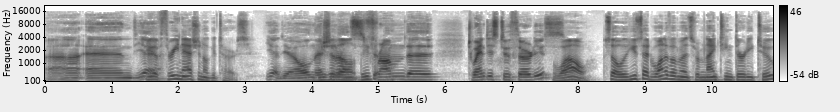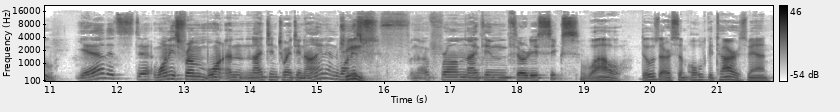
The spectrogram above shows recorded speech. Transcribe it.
Uh, and yeah, You have three national guitars. yeah, they're all These are all- nationals these are- from the 20s to 30s. Wow. So you said one of them is from 1932. Yeah, that's the, one is from one, uh, 1929 and one is Jeez. f- no, from 1936. Wow, those are some old guitars, man.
